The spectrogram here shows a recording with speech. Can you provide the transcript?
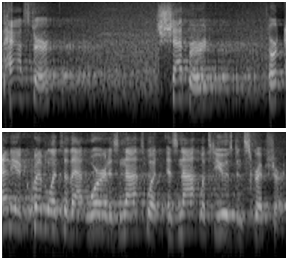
Pastor shepherd, or any equivalent to that word is not, what, is not what's used in Scripture.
